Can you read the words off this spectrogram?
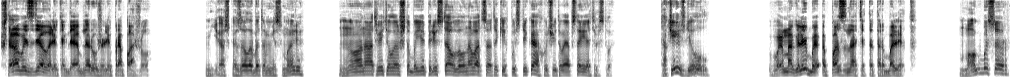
«Что вы сделали, когда обнаружили пропажу?» Я сказал об этом мисс Мэри, но она ответила, чтобы я перестал волноваться о таких пустяках, учитывая обстоятельства. Так я и сделал. Вы могли бы опознать этот арбалет? Мог бы, сэр.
